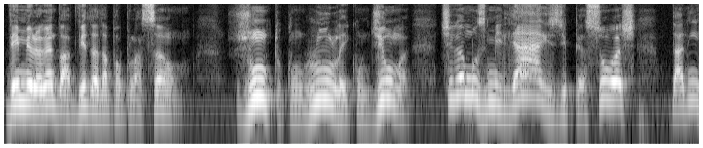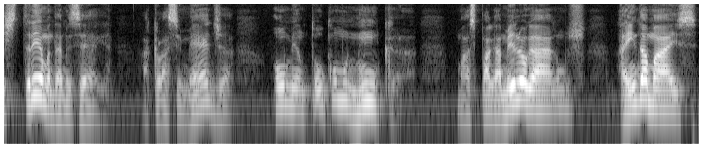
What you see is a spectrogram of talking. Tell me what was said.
Vem melhorando a vida da população. Junto com Lula e com Dilma, tiramos milhares de pessoas da linha extrema da miséria. A classe média aumentou como nunca. Mas para melhorarmos ainda mais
